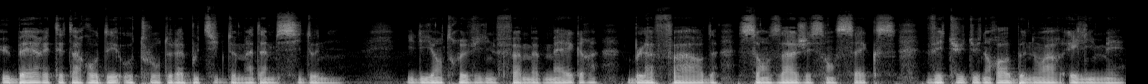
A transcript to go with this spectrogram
Hubert était à rôder autour de la boutique de madame Sidonie. Il y entrevit une femme maigre, blafarde, sans âge et sans sexe, vêtue d'une robe noire élimée,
